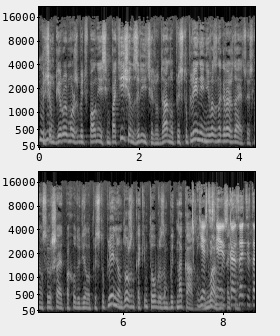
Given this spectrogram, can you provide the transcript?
Причем герой может быть вполне симпатичен зрителю, да, но преступление не вознаграждается. Если он совершает по ходу дела преступление, он должен каким-то образом быть наказан. Я Неважно, стесняюсь каким. сказать, это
